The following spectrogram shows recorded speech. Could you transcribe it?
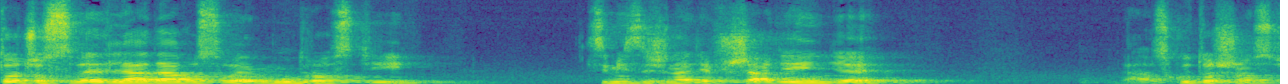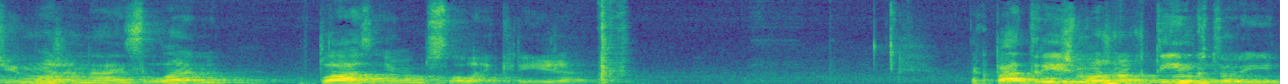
To, čo svet hľadá vo svojej múdrosti, si myslí, že nájde všade inde a v skutočnosti ju môže nájsť len bláznivom slove kríža. Ak patríš možno k tým, ktorí,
